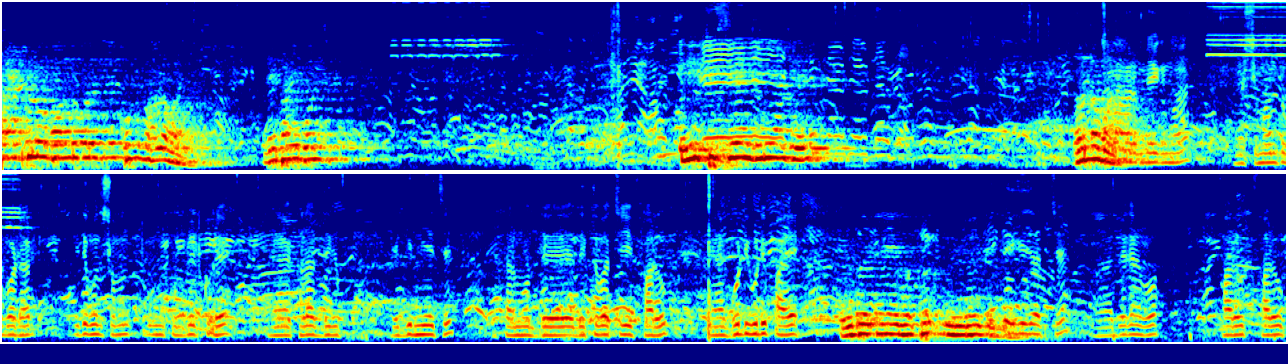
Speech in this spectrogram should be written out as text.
লাইটগুলো বন্ধ করে দিলে খুবই ভালো হয়। রেফারি বলছে। ইলেকট্রিশিয়ান যিনি আছেন ধন্যবাদ। আর মেঘনা সীমান্ত বর্ডার ইতিমধ্যে সমান কমপ্লিট করে খেলার দিকে এগিয়ে নিয়েছে। তার মধ্যে দেখতে পাচ্ছি ফারুক গুটি গুটি পায়ে। এগিয়ে যাচ্ছে। দেখে নেব ফারুক ফারুক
